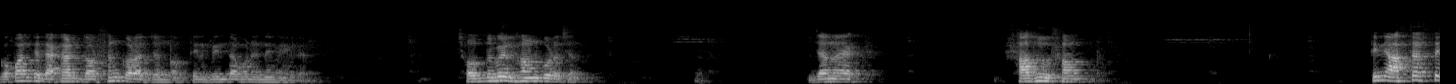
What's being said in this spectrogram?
গোপালকে দেখার দর্শন করার জন্য তিনি বৃন্দাবনে নেমে এলেন। ছদ্মবেশ ধারণ করেছেন। যেন এক সাধু সন্ত। তিনি আস্তে আস্তে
